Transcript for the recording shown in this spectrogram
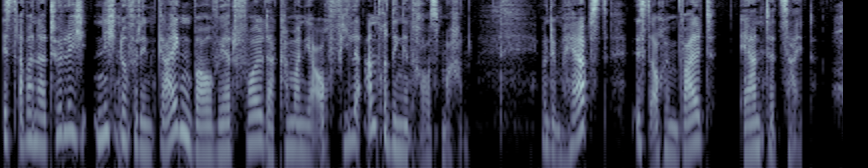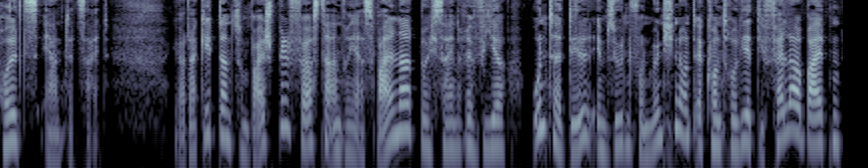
ist aber natürlich nicht nur für den Geigenbau wertvoll, da kann man ja auch viele andere Dinge draus machen. Und im Herbst ist auch im Wald Erntezeit, Holzerntezeit. Ja, da geht dann zum Beispiel Förster Andreas Wallner durch sein Revier Unterdill im Süden von München und er kontrolliert die Fellarbeiten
